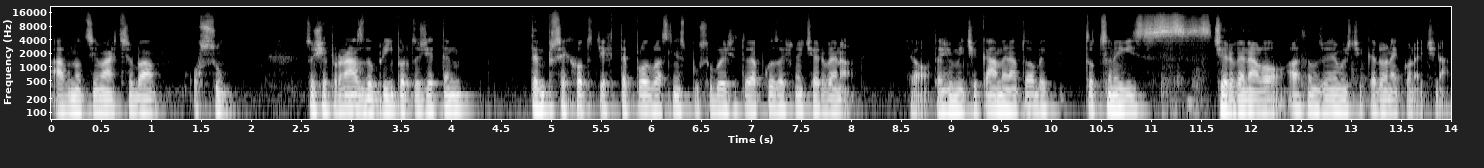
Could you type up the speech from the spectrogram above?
a v noci máš třeba 8. Což je pro nás dobrý, protože ten, ten přechod těch teplot vlastně způsobuje, že to jabko začne červenat. Jo, takže my čekáme na to, aby to co nejvíc červenalo, ale samozřejmě nemůžeš čekat do nekonečna.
